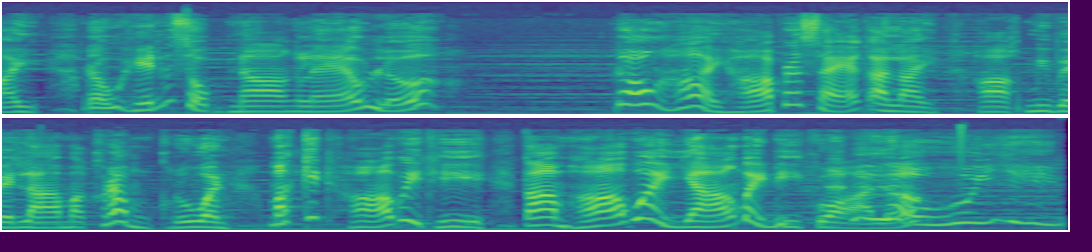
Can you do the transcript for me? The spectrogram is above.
าย เราเห็นศพนางแล้วเหรอ ร้องไห้หาพระแสงอะไร หากมีเวลามาคร่ำครวญมาคิดหาวิธีตามหาว่าหยางไม่ดีกว่าเหรอ เราหญิง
